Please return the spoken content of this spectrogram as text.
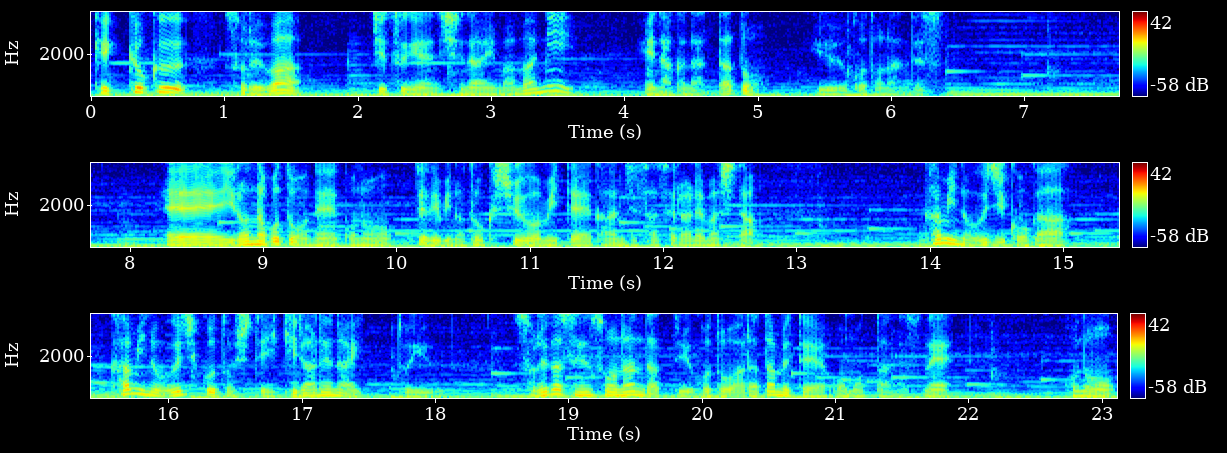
結局それは実現しないままに亡くなったということなんです。えー、いろんなことをねこのテレビの特集を見て感じさせられました。神の氏子が神の氏子として生きられないというそれが戦争なんだっていうことを改めて思ったんですね。この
